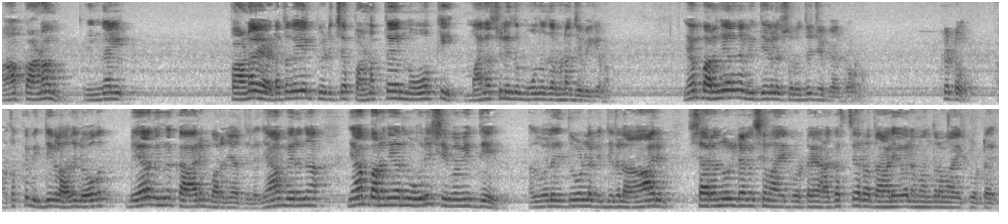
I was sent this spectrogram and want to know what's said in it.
ആ പണം നിങ്ങൾ പണം ഇടതുകയിൽ പിടിച്ച പണത്തെ നോക്കി മനസ്സിൽ ഇത് മൂന്ന് തവണ ജപിക്കണം. ഞാൻ പറഞ്ഞു തരുന്ന വിദ്യകൾ ശ്രദ്ധിച്ച് കേട്ടോണം. കേട്ടോ? അതൊക്കെ വിദ്യകളാണ് അത് ലോക വേറെ നിങ്ങൾക്ക് ആരും പറഞ്ഞു തരത്തില്ല. ഞാൻ വരുന്ന ഞാൻ പറഞ്ഞു തരുന്ന ഒരു ശിവവിദ്യയും അതുപോലെ ഇതുപോലുള്ള വിദ്യകൾ ആരും ശരനൂൽ രഹസ്യമായിക്കോട്ടെ അഗസ്ത്യരുടെ താളിയോല മന്ത്രമായിക്കോട്ടെ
